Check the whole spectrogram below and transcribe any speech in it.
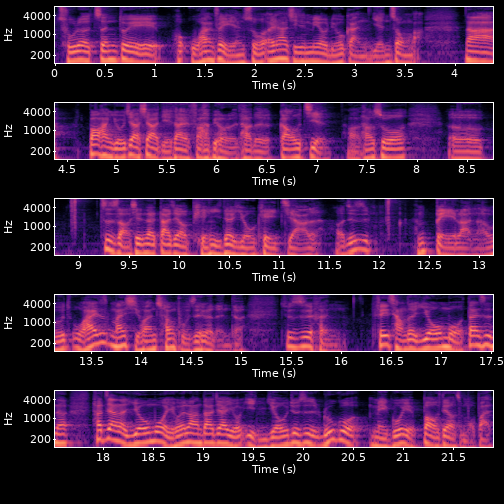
除了针对武汉肺炎说，哎，他其实没有流感严重嘛。那包含油价下跌，他也发表了他的高见啊，他说，呃，至少现在大家有便宜的油可以加了啊，就是。很北烂啊，我我还是蛮喜欢川普这个人的，就是很非常的幽默。但是呢，他这样的幽默也会让大家有隐忧，就是如果美国也爆掉怎么办？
